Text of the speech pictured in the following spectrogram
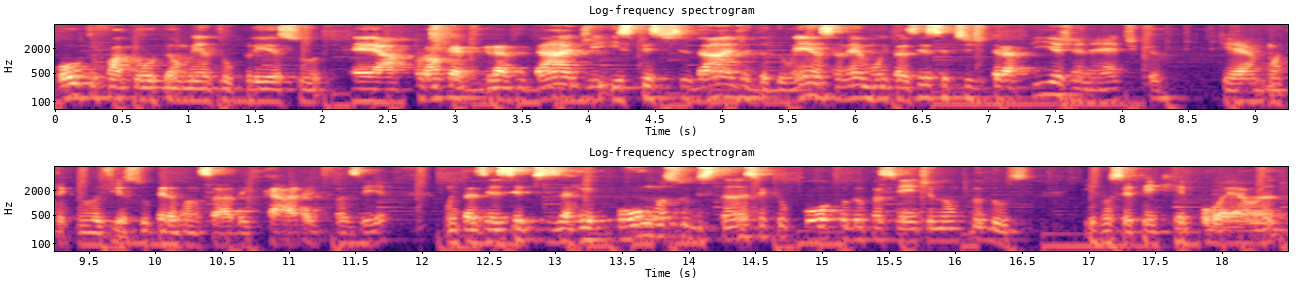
Outro fator que aumenta o preço é a própria gravidade e especificidade da doença, né? Muitas vezes você precisa de terapia genética, que é uma tecnologia super avançada e cara de fazer. Muitas vezes você precisa repor uma substância que o corpo do paciente não produz. E você tem que repor ela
